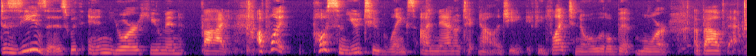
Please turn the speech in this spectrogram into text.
diseases within your human body. I'll point post some YouTube links on nanotechnology if you'd like to know a little bit more about that.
